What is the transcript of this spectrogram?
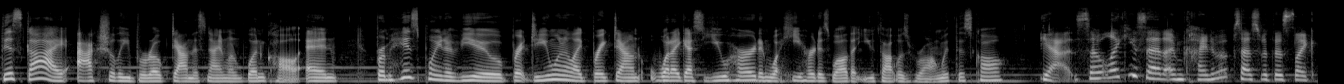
this guy actually broke down this 911 call. And from his point of view, Britt, do you want to like break down what I guess you heard and what he heard as well that you thought was wrong with this call? Yeah, so like you said, I'm kind of obsessed with this like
